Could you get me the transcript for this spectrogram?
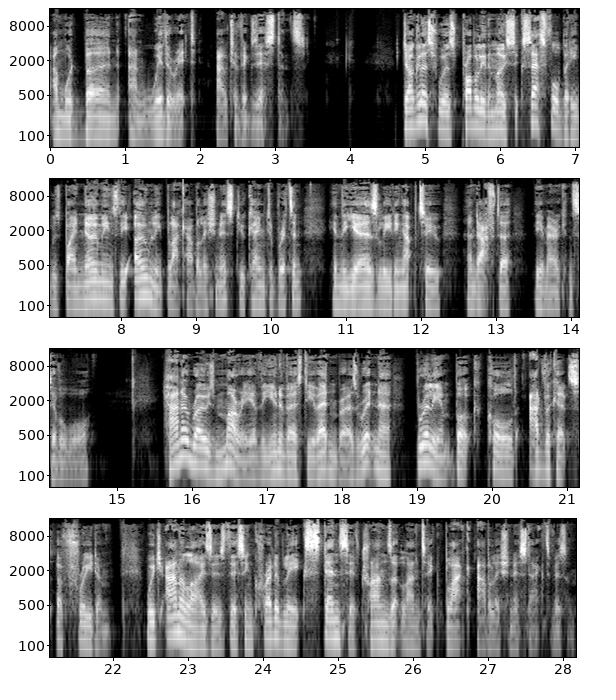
and would burn and wither it out of existence. Douglass was probably the most successful, but he was by no means the only black abolitionist who came to Britain in the years leading up to and after the American Civil War. Hannah Rose Murray of the University of Edinburgh has written a brilliant book called Advocates of Freedom, which analyzes this incredibly extensive transatlantic black abolitionist activism.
